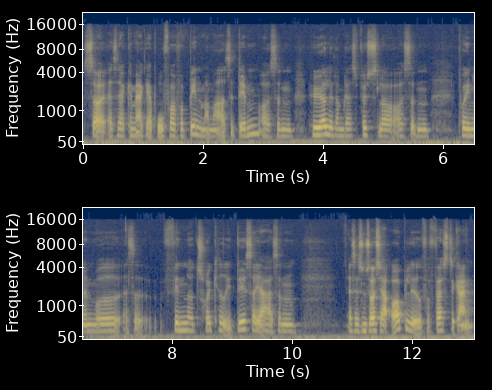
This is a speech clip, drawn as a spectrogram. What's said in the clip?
Så altså jeg kan mærke, at jeg har brug for at forbinde mig meget til dem, og sådan høre lidt om deres fødsler, og sådan på en eller anden måde altså finde noget tryghed i det. Så jeg har sådan, altså jeg synes også, jeg har oplevet for første gang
